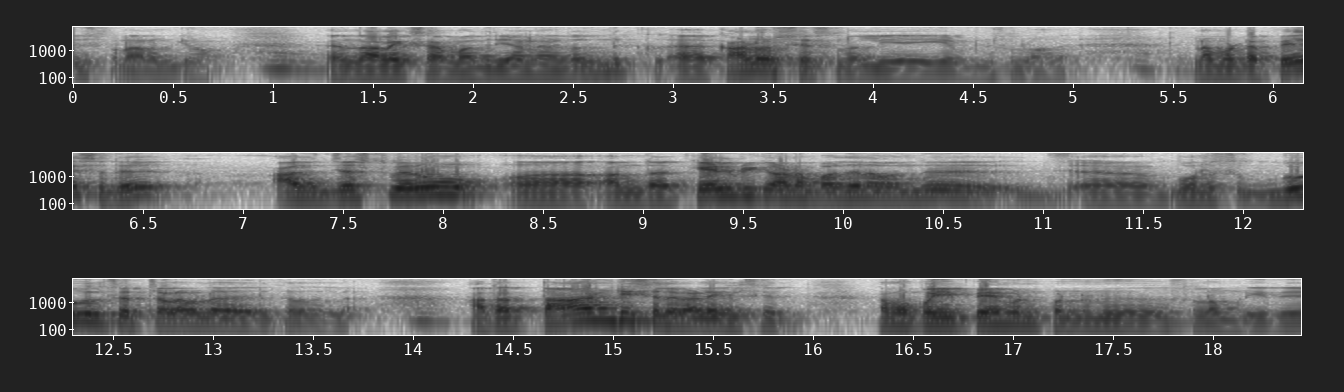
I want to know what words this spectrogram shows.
யூஸ் பண்ண ஆரம்பிக்கிறோம். இந்த அலெக்ஸா மாதிரியான இது வந்து கான்வர்சேஷனல் ஏஐ அப்படின்னு சொல்லுவாங்க. நம்மகிட்ட பேசுது அது ஜஸ்ட் வெறும் அந்த கேள்விக்கான பதிலை வந்து ஒரு கூகுள் சர்ச் அளவில் இருக்கிறது இல்ல அதை தாண்டி சில வேலைகள் செய்யுது. நம்ம போய் பேமெண்ட் பண்ணுன்னு சொல்ல முடியுது.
